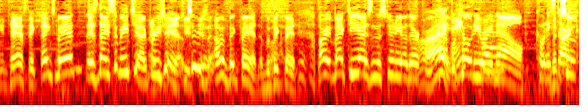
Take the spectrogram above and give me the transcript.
Fantastic. Thanks, man. It's nice to meet you. I appreciate nice it. Seriously, too. I'm a big fan. I'm a big fan. All right, back to you guys in the studio there. All right. Cody right now. Cody Stark.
